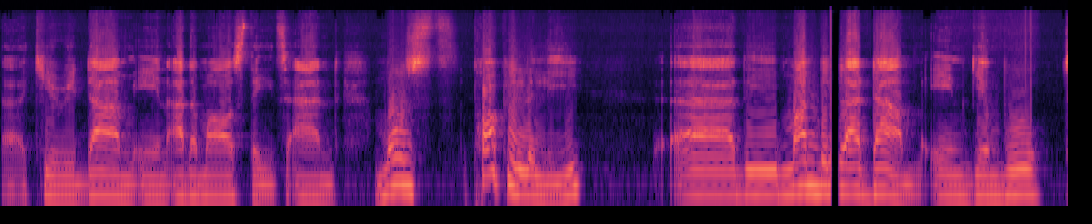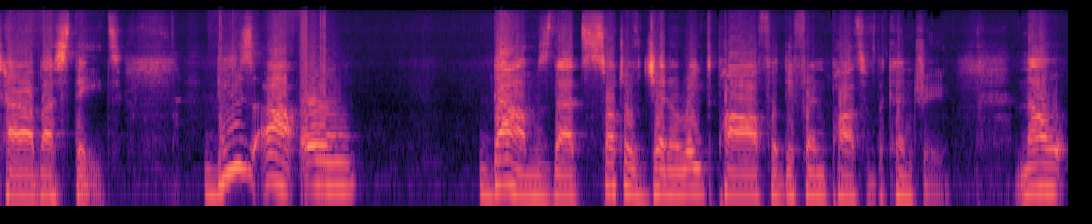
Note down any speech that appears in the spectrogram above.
uh, Kiri Dam in Adamawa State, and most popularly uh, the Mambila Dam in Gembu, Taraba State. These are all dams that sort of generate power for different parts of the country. Now,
